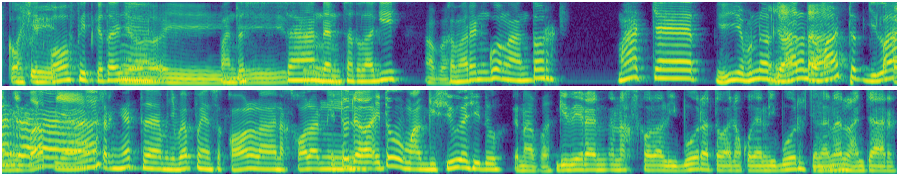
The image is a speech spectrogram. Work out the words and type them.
pasien Covid. COVID katanya. Yoi, Pantesan gitu. dan satu lagi apa kemarin gue ngantor macet. iya benar jalan udah macet gila Parah. Penyebabnya. Ternyata penyebabnya sekolah, anak sekolah nih. Itu udah itu magis juga sih tuh. kenapa Giliran anak sekolah libur atau anak kuliah libur, jalanan lancar.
